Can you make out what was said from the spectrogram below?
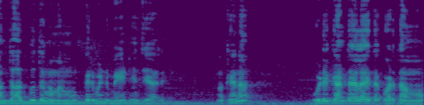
అంత అద్భుతంగా మనము పిరమిడ్ మెయింటైన్ చేయాలి. ఓకేనా? గుడి గంట ఎలా అయితే కొడతామో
